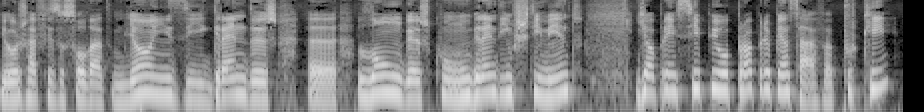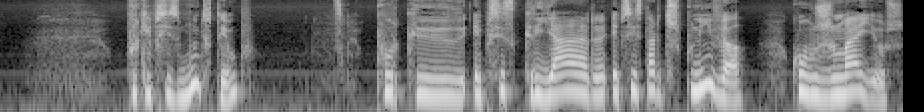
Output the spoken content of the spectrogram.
Eu já fiz o Soldado de Milhões e grandes, uh, longas, com um grande investimento, e ao princípio eu própria pensava: porquê? Porque é preciso muito tempo, porque é preciso criar, é preciso estar disponível com os meios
